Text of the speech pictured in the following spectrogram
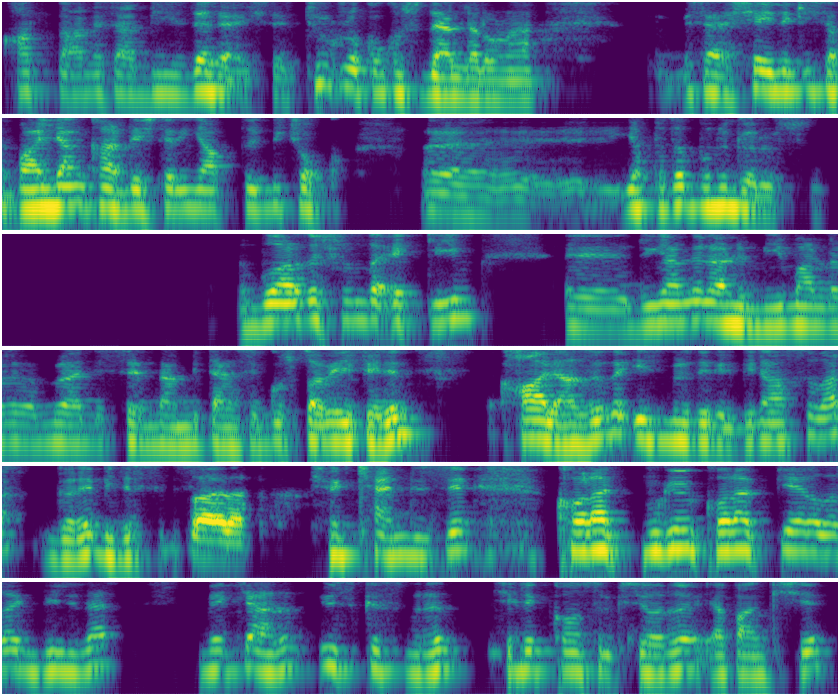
hatta mesela bizde de işte Türk rokokosu derler ona mesela şeydeki işte Balyan kardeşlerin yaptığı birçok e, yapıda bunu görürsün. Bu arada şunu da ekleyeyim. E, dünyanın en önemli mimarları ve mühendislerinden bir tanesi Gustav Eyfel'in hala hazırda İzmir'de bir binası var. Görebilirsiniz. Evet. Kendisi Konak, bugün Konak Pier olarak bilinen mekanın üst kısmının çelik konstrüksiyonu yapan kişi.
